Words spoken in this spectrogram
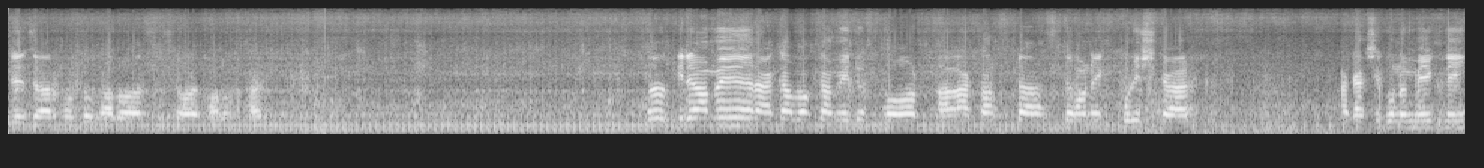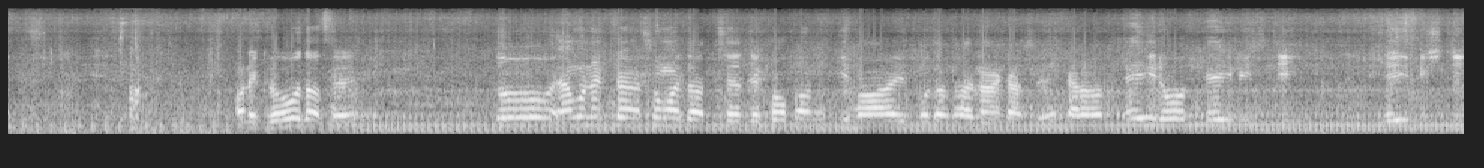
যে যার মতো ভালো আছে, সবাই ভালো থাকে। তো গ্রামের আঁকা বাঁকা মেয়েদের ফল আর আকাশটা আজকে অনেক পরিষ্কার। আকাশে কোনো মেঘ নেই। অনেক রোদ আছে। তো এমন একটা সময় যাচ্ছে যে কখন কি হয় বোঝা যায় না আকাশে। কারণ এই রোদ, এই বৃষ্টি এই বৃষ্টি,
